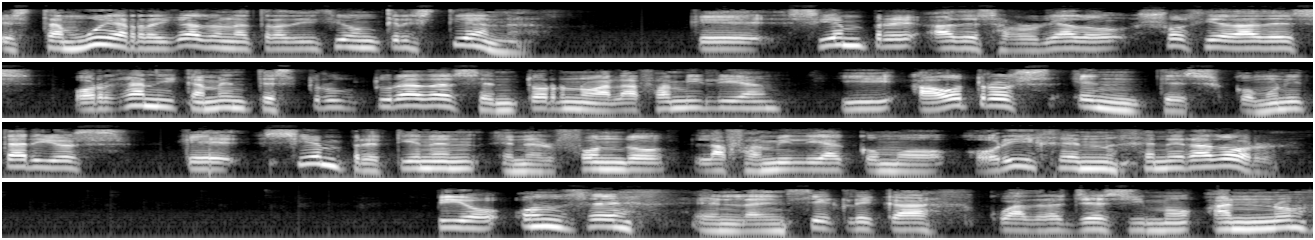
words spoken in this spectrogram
está muy arraigado en la tradición cristiana, que siempre ha desarrollado sociedades orgánicamente estructuradas en torno a la familia y a otros entes comunitarios que siempre tienen en el fondo la familia como origen generador Pío XI, en la encíclica Cuadragésimo Anno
